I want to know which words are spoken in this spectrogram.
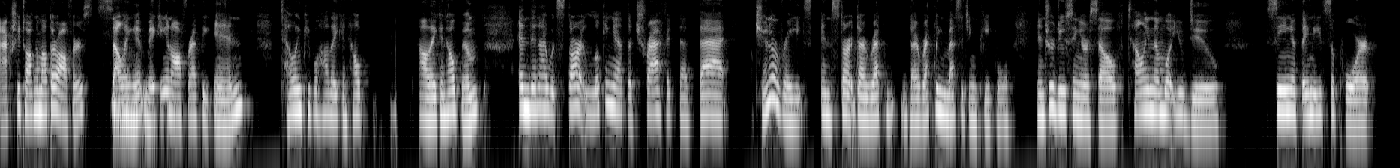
actually talking about their offers, selling mm-hmm. it, making an offer at the end, telling people how they can help how they can help them. And then I would start looking at the traffic that that generates and start direct directly messaging people, introducing yourself, telling them what you do, seeing if they need support,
